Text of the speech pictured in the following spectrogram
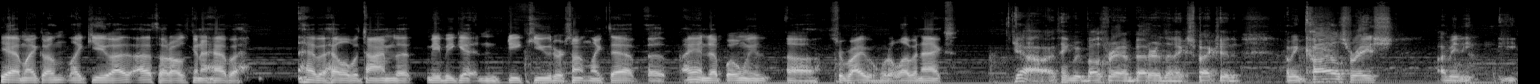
yeah, Mike, unlike you, I, I thought I was gonna have a have a hell of a time that maybe getting DQ'd or something like that. But I ended up only uh, surviving with 11x. Yeah, I think we both ran better than expected. I mean, Kyle's race. I mean, he, he,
